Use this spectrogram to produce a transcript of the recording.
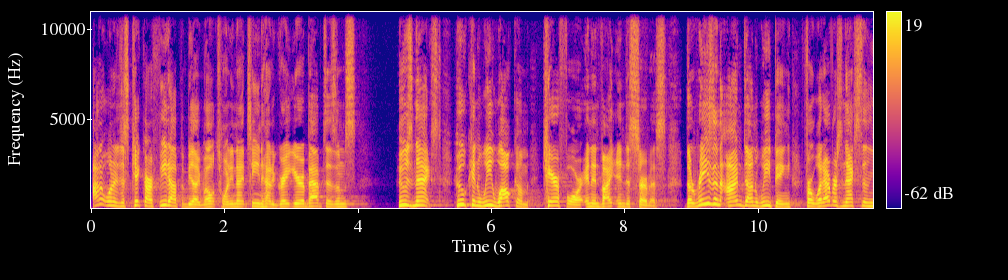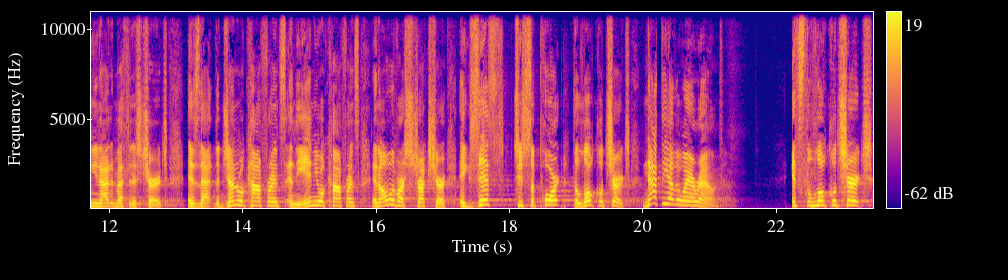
I don't want to just kick our feet up and be like, well, 2019 had a great year of baptisms. Who's next? Who can we welcome, care for, and invite into service? The reason I'm done weeping for whatever's next in the United Methodist Church is that the General Conference and the Annual Conference and all of our structure exists to support the local church, not the other way around. It's the local church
